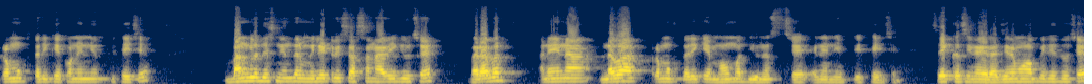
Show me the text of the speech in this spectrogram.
પ્રમુખ તરીકે કોની નિયુક્તિ થઈ છે? બાંગ્લાદેશની અંદર મિલિટરી શાસન આવી ગયું છે, બરાબર? અને એના નવા પ્રમુખ તરીકે મોહમ્મદ યુનસ છે, એને નિયુક્તિ થઈ છે. શેખ હસીનાએ રાજીનામું આપી દીધું છે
